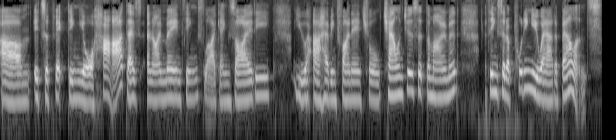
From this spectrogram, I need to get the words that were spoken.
um, it's affecting your heart as and I mean things like anxiety, you are having financial challenges at the moment, things that are putting you out of balance,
